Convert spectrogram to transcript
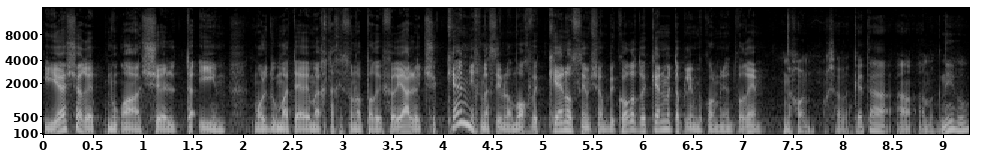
יש הרי תנועה של תאים, כמו לדוגמת תאי מערכת החיסון הפריפריאלית, שכן נכנסים למוח וכן עושים שם ביקורת וכן מטפלים בכל מיני דברים. נכון. עכשיו, הקטע המגניב הוא,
